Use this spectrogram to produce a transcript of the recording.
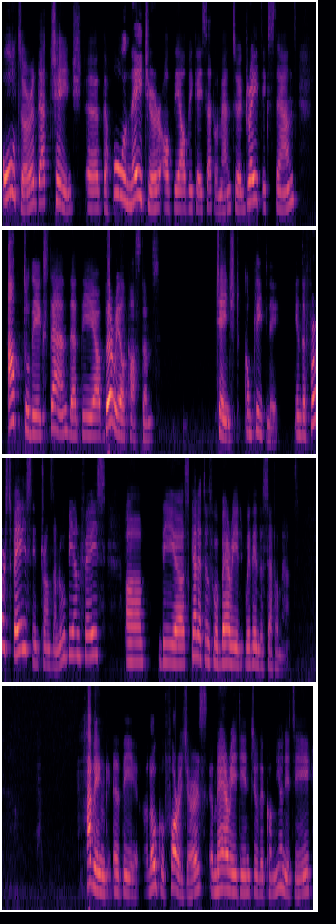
altered, that changed uh, the whole nature of the LBK settlement to a great extent, up to the extent that the uh, burial customs changed completely. In the first phase, in Trans-Danubian phase, uh, the uh, skeletons were buried within the settlement. Having uh, the local foragers married into the community,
